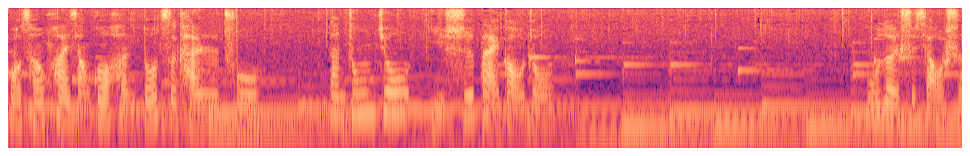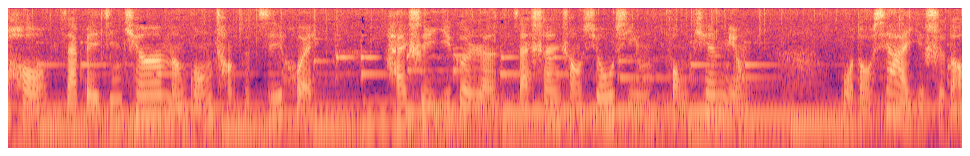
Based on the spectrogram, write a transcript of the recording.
我曾幻想过很多次看日出，但终究以失败告终。无论是小时候在北京天安门广场的机会，还是一个人在山上修行逢天明，我都下意识地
